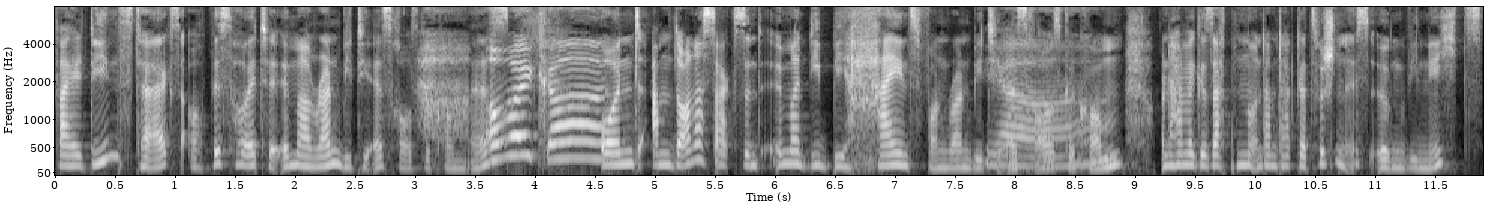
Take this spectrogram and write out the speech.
weil dienstags auch bis heute immer Run BTS rausgekommen ist. Oh mein Gott. Und am Donnerstag sind immer die Behinds von Run BTS Ja. rausgekommen. Und haben wir gesagt, hm, und am Tag dazwischen ist irgendwie nichts.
